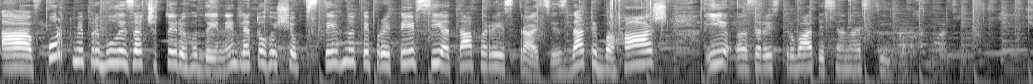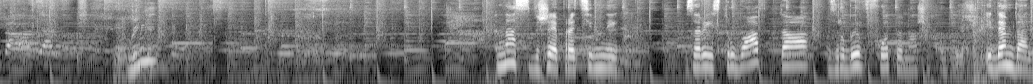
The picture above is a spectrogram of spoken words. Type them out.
А в порт ми прибули за 4 години для того, щоб встигнути пройти всі етапи реєстрації, здати багаж і е, зареєструватися на стійках. Нас вже працівник зареєстрував та зробив фото наших облич. Ідемо далі.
